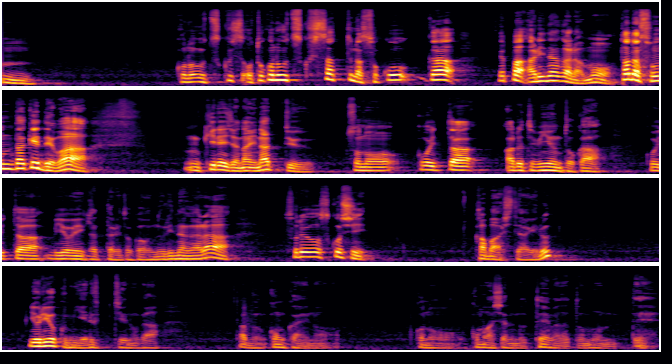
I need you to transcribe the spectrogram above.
うんこの美しさ男の美しさっていうのはそこがやっぱありながらもただそんだけでは、うん、綺麗じゃないなっていうそのこういったアルティミューンとかこういった美容液だったりとかを塗りながらそれを少しカバーしてあげる。よりよく見えるっていうのが多分今回のこのコマーシャルのテーマだと思うんで、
